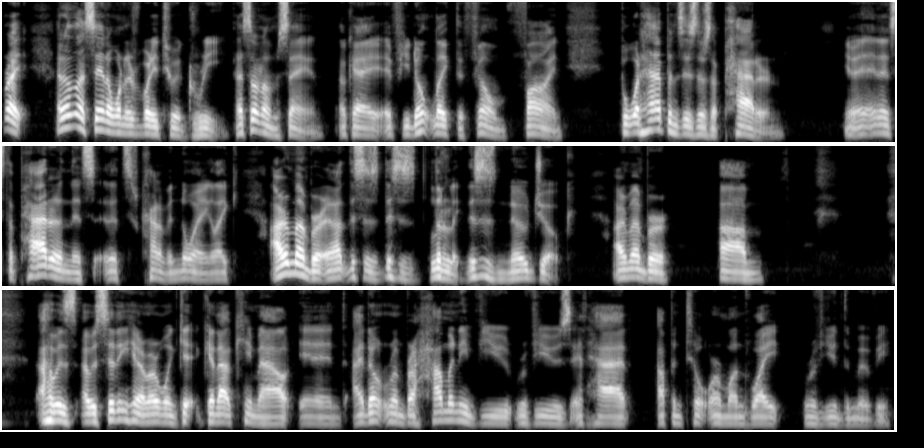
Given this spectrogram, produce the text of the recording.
Right. And I'm not saying I want everybody to agree. That's not what I'm saying. Okay. If you don't like the film, fine. But what happens is there's a pattern. You know, and it's the pattern that's that's kind of annoying. Like I remember, and I, this is this is literally this is no joke. I remember, um, I was I was sitting here. I remember when Get Get Out came out, and I don't remember how many view reviews it had up until Armond White reviewed the movie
